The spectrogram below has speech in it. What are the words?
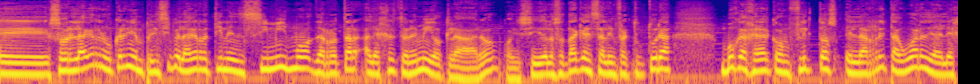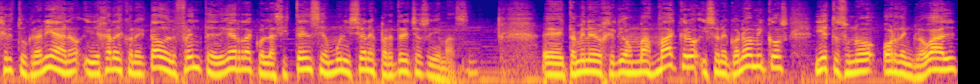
Eh, sobre la guerra en Ucrania, en principio la guerra tiene en sí mismo derrotar al ejército enemigo, claro, coincide. Los ataques a la infraestructura buscan generar conflictos en la retaguardia del ejército ucraniano y dejar desconectado el frente de guerra con la asistencia en municiones, pertrechos y demás. Eh, también hay objetivos más macro y son económicos, y esto es un nuevo orden global,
